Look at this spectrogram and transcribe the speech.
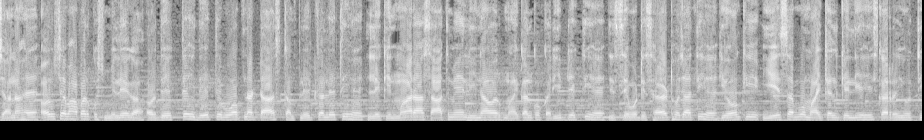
जाना है और उसे वहाँ पर कुछ मिलेगा और देखते ही देखते वो अपना टास्क कंप्लीट कर लेती है। लेकिन मारा साथ में लीना और माइकल को करीब देखती है, जिससे वो डिसहर्ट हो जाती है क्योंकि ये सब वो माइकल के लिए ही कर रही होती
